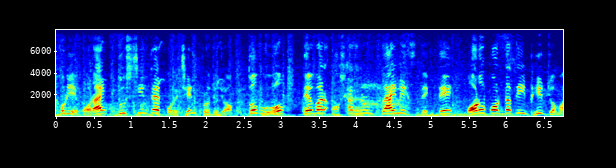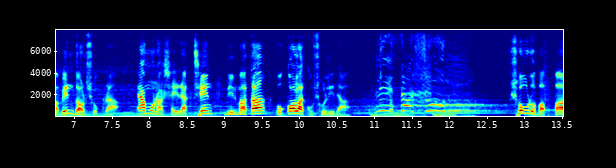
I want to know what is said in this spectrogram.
ছড়িয়ে পড়ায় দুশ্চিন্তায় পড়েছেন প্রযোজক। তবুও দেবার অসাধারণ ক্লাইম্যাক্স দেখতে বড় পর্দাতেই ভিড় জমাবেন দর্শকরা। এমন আশাই রাখছেন নির্মাতা ও কলাকুশলীরা। Sourav Sourabappa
